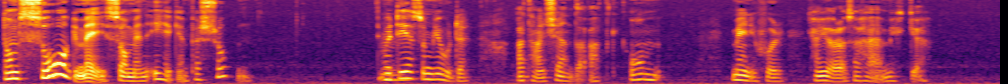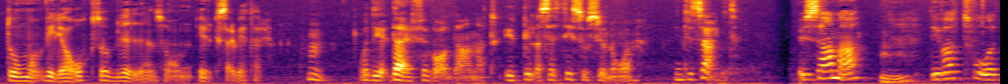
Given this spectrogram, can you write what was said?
De såg mig som en egen person. Det var mm. det som gjorde att han kände att om människor kan göra så här mycket, då vill jag också bli en sån yrkesarbetare. Mm. Och det, därför valde han att utbilda sig till socionom. Intressant. Usama, mm. det var två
